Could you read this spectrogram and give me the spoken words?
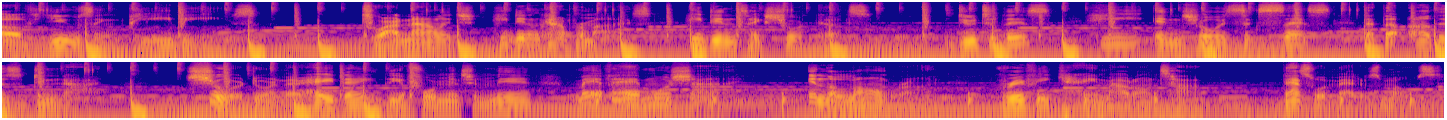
of using PEDs. To our knowledge, he didn't compromise, he didn't take shortcuts. Due to this, he enjoyed success that the others do not. Sure, during their heyday, the aforementioned men may have had more shine. In the long run, Griffey came out on top. That's what matters most.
